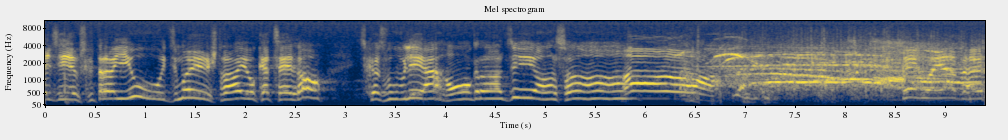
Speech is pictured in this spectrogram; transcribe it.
elle dit, vous travaillez où? Il dit, moi, je travaille aux quatre saisons. C'est ce que vous voulez, hein? On grandit ensemble. Ah! C'est incroyable, hein?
